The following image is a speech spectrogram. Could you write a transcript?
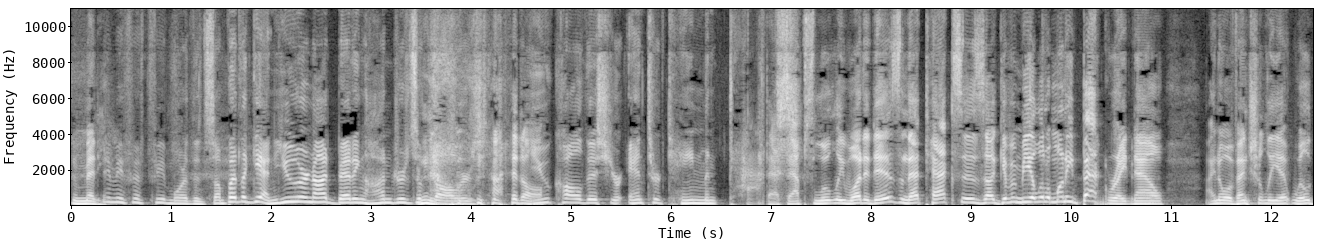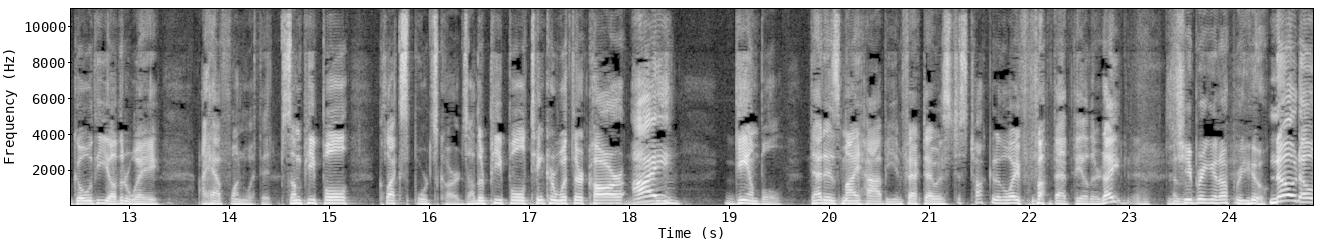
Many. Maybe a few more than some. But again, you are not betting hundreds of dollars. not at all. You call this your entertainment tax. That's absolutely what it is, and that tax is uh, giving me a little money back right now. I know eventually it will go the other way. I have fun with it. Some people collect sports cards. Other people tinker with their car. I mm-hmm. gamble. That is my hobby. In fact, I was just talking to the wife about that the other night. Did she bring it up or you? No, no,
